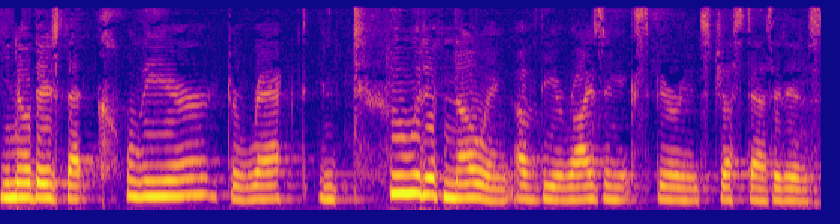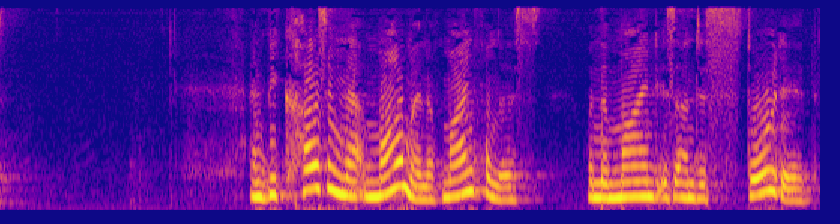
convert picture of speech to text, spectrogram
you know, there's that clear, direct, intuitive knowing of the arising experience just as it is. And because in that moment of mindfulness, when the mind is undistorted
